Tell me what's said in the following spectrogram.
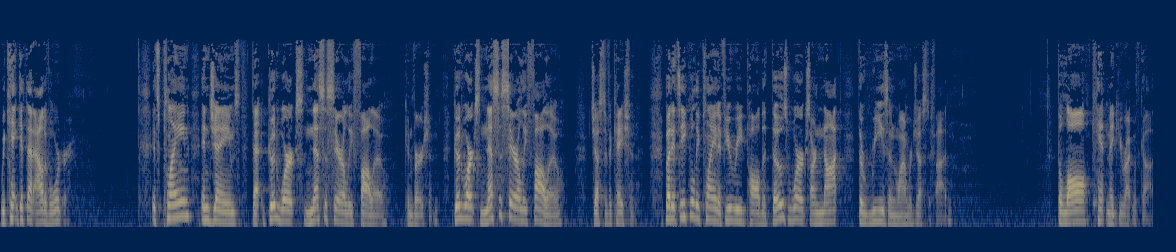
We can't get that out of order. It's plain in James that good works necessarily follow conversion. Good works necessarily follow justification. But it's equally plain if you read Paul that those works are not the reason why we're justified. The law can't make you right with God.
